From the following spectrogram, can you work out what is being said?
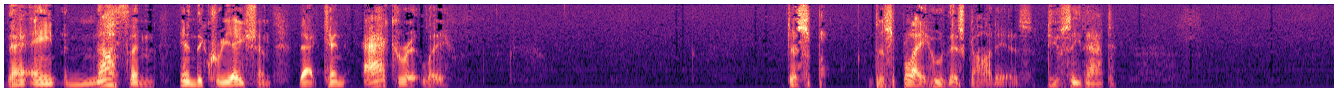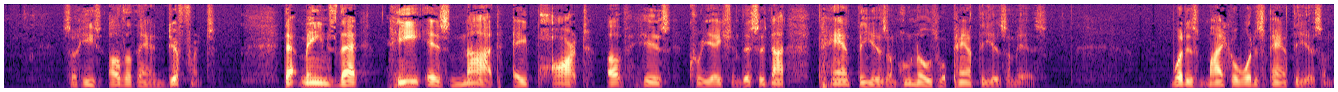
There ain't nothing in the creation that can accurately disp- display who this God is. Do you see that? So he's other than, different. That means that he is not a part of his creation. This is not pantheism. Who knows what pantheism is? What is, Michael, what is pantheism?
